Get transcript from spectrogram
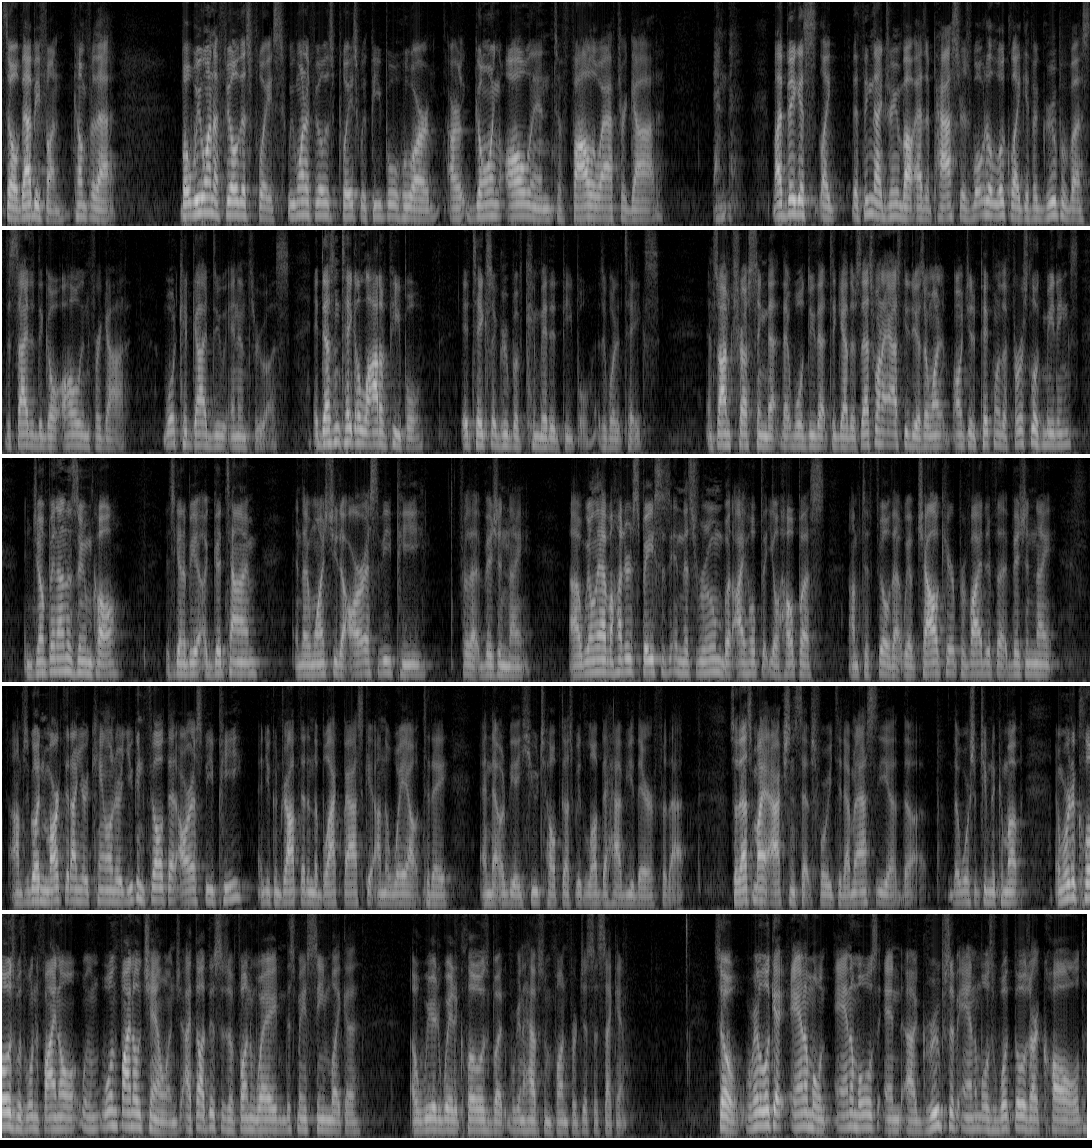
So that'd be fun. Come for that. But we want to fill this place. We want to fill this place with people who are, are going all in to follow after God. And my biggest, like, the thing that I dream about as a pastor is what would it look like if a group of us decided to go all in for God? What could God do in and through us? It doesn't take a lot of people, it takes a group of committed people, is what it takes. And so I'm trusting that, that we'll do that together. So that's what I ask you to do. Is I want, I want you to pick one of the first look meetings and jump in on a Zoom call. It's going to be a good time. And I want you to RSVP for that vision night. Uh, we only have 100 spaces in this room, but I hope that you'll help us um, to fill that. We have childcare provided for that vision night. Um, so go ahead and mark that on your calendar. You can fill out that RSVP and you can drop that in the black basket on the way out today, and that would be a huge help to us. We'd love to have you there for that. So that's my action steps for you today. I'm going to ask the, uh, the, the worship team to come up, and we're going to close with one final, one final challenge. I thought this was a fun way. This may seem like a, a weird way to close, but we're going to have some fun for just a second. So we're going to look at animal, animals and uh, groups of animals, what those are called.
